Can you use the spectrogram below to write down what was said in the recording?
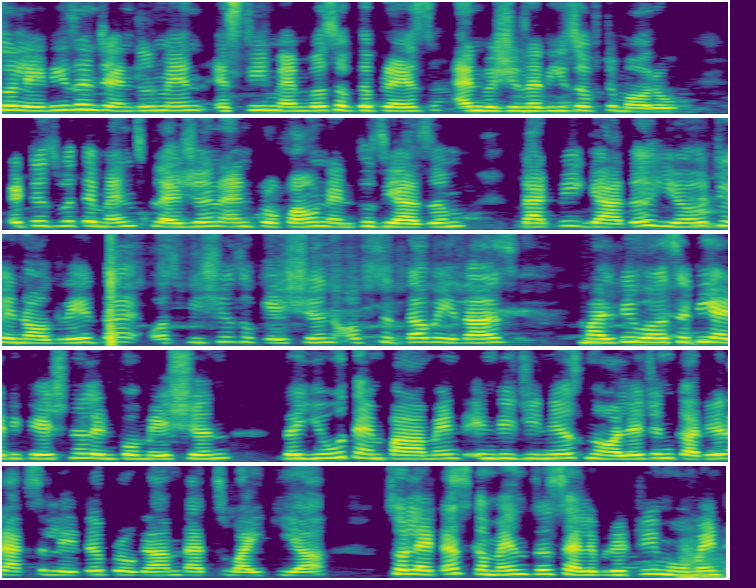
so ladies and gentlemen esteemed members of the press and visionaries of tomorrow it is with immense pleasure and profound enthusiasm that we gather here to inaugurate the auspicious occasion of Siddha multiversity multiversity information the Youth Empowerment Indigenous Knowledge and Career Accelerator program that's WIKIA. So let us commence this celebratory moment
